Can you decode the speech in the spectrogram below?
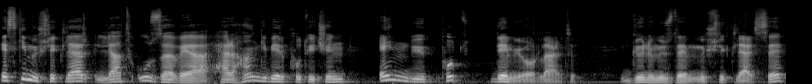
Eski müşrikler Lat Uzza veya herhangi bir put için en büyük put demiyorlardı. Günümüzde müşriklerse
